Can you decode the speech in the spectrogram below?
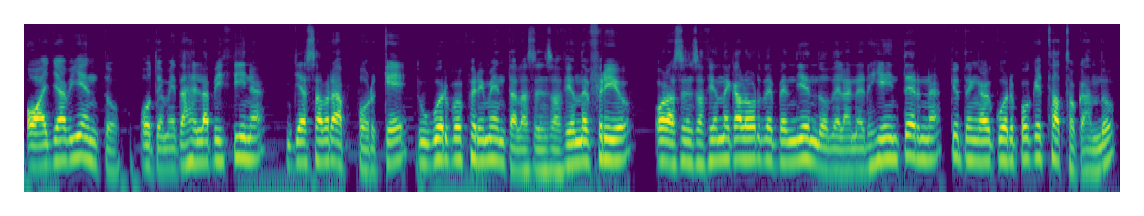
o haya viento o te metas en la piscina, ya sabrás por qué tu cuerpo experimenta la sensación de frío o la sensación de calor dependiendo de la energía interna que tenga el cuerpo que estás tocando.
